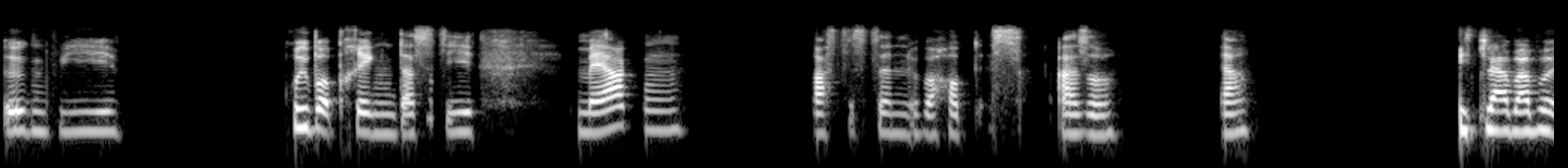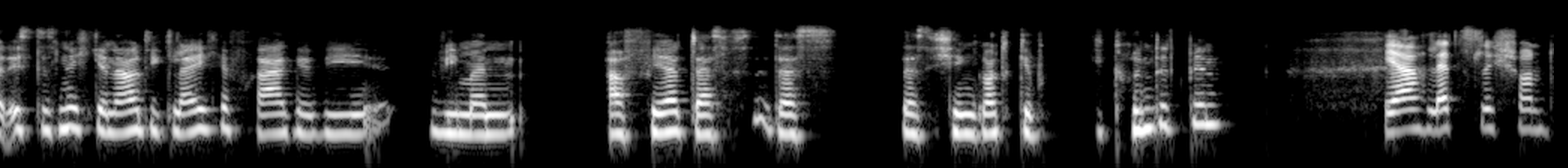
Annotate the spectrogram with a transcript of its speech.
irgendwie rüberbringen, dass die merken, was das denn überhaupt ist? Also, ja. Ich glaube aber, ist das nicht genau die gleiche Frage, wie, wie man erfährt, dass, dass, dass ich in Gott ge gegründet bin? Ja, letztlich schon.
